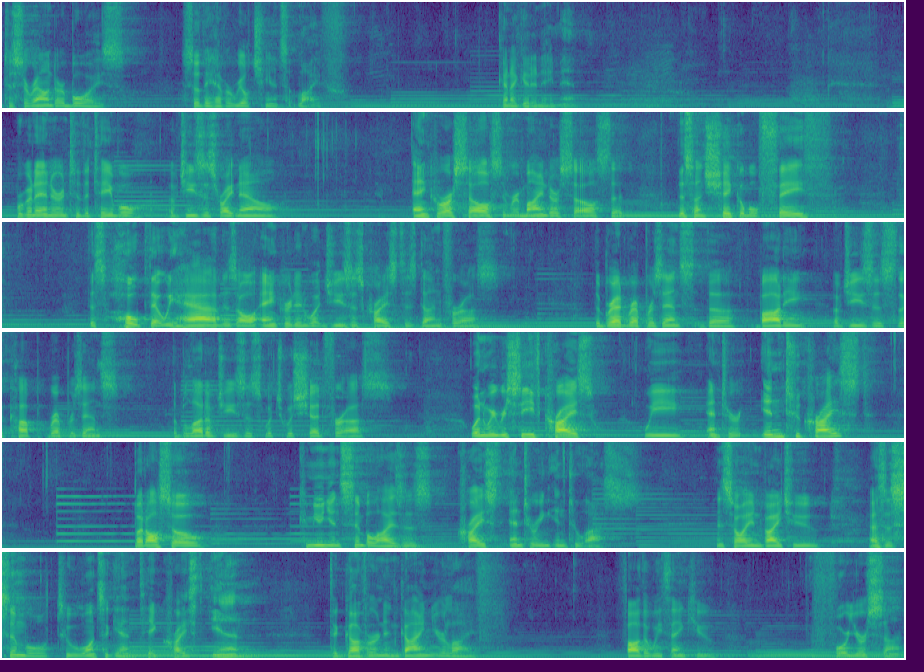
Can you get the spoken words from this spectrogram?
to surround our boys so they have a real chance at life. Can I get an amen? We're going to enter into the table of Jesus right now, anchor ourselves and remind ourselves that this unshakable faith, this hope that we have, is all anchored in what Jesus Christ has done for us. The bread represents the body of Jesus, the cup represents the blood of Jesus, which was shed for us. When we receive Christ, we enter into Christ, but also communion symbolizes Christ entering into us. And so I invite you as a symbol to once again take Christ in to govern and guide your life. Father, we thank you for your Son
